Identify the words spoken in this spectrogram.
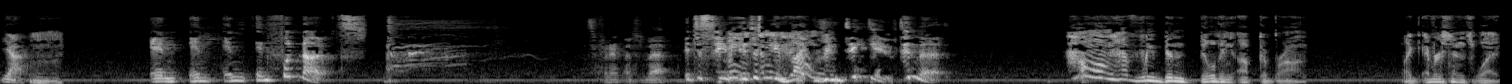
Yeah. In, in, in, in footnotes. That's pretty much that. It just seemed, I mean- it just I mean, seemed like how- vindictive, didn't it? How long have we been building up Gabranth? Like ever since what?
